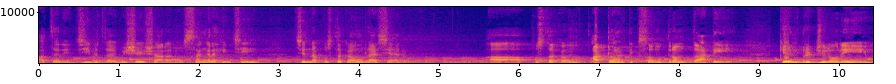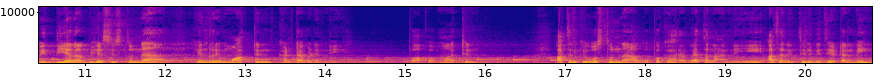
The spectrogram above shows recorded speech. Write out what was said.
అతని జీవిత విశేషాలను సంగ్రహించి చిన్న పుస్తకం రాశారు. ఆ పుస్తకం అట్లాంటిక్ సముద్రం దాటి కేంబ్రిడ్జిలోని విద్యను అభ్యసిస్తున్న హెన్రీ మార్టిన్ కంటబడింది. పాప మార్టిన్ అతనికి వస్తున్న ఉపకార వేతనాన్ని అతని తెలివితేటల్ని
